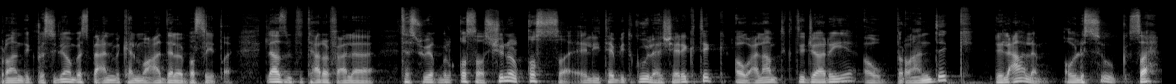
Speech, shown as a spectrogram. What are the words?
براندك بس اليوم بس بعلمك المعادلة البسيطة. لازم تتعرف على تسويق بالقصص. شنو القصة اللي تبي تقولها شركتك أو علامتك التجاريه أو براندك للعالم أو للسوق صح؟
